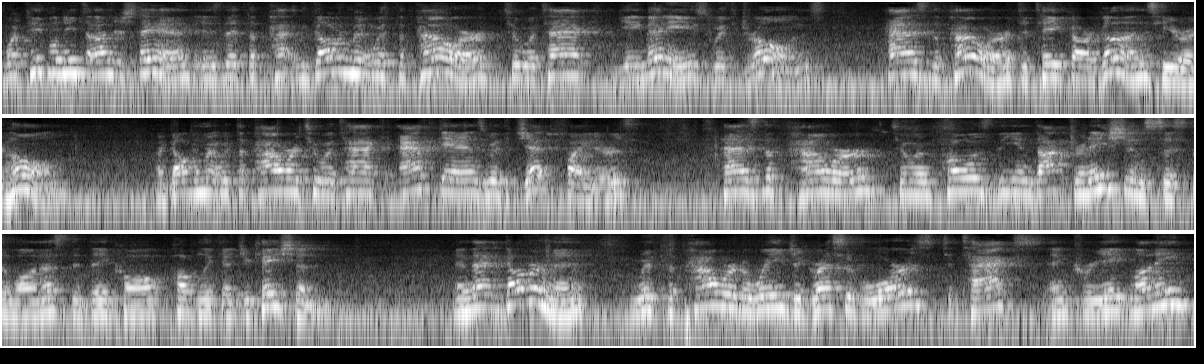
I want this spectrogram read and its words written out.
what people need to understand is that the, the government with the power to attack Yemenis with drones has the power to take our guns here at home. A government with the power to attack Afghans with jet fighters has the power to impose the indoctrination system on us that they call public education. And that government, with the power to wage aggressive wars, to tax and create money,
